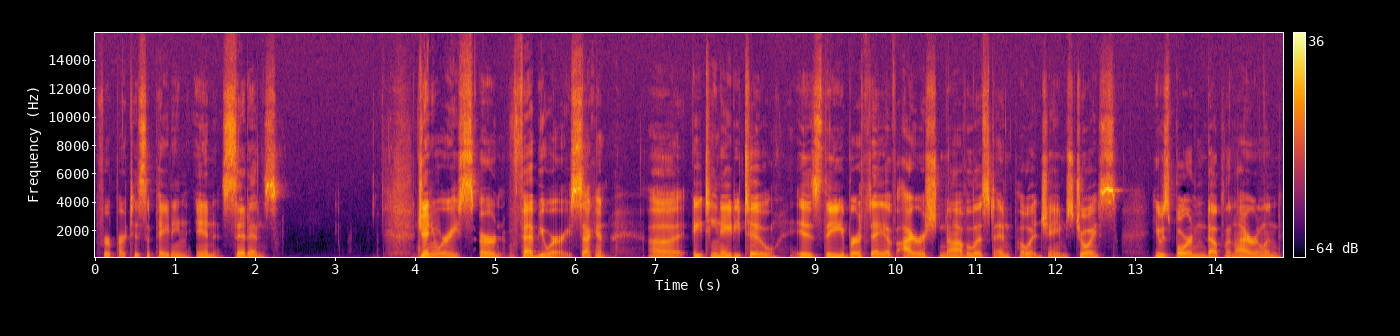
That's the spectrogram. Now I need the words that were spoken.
for participating in sit ins. January or February 2nd, uh, 1882, is the birthday of Irish novelist and poet James Joyce. He was born in Dublin, Ireland.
